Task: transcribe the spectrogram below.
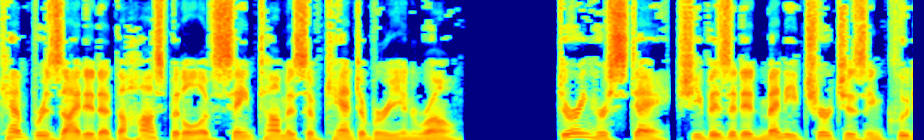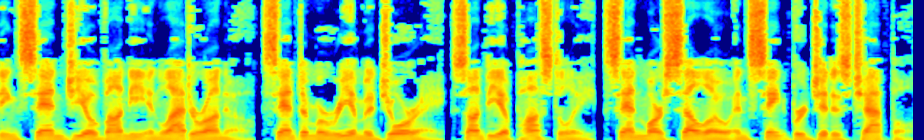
Kempe resided at the Hospital of St. Thomas of Canterbury in Rome. During her stay, she visited many churches including San Giovanni in Laterano, Santa Maria Maggiore, Santi Apostoli, San Marcello and St. Brigida's Chapel.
